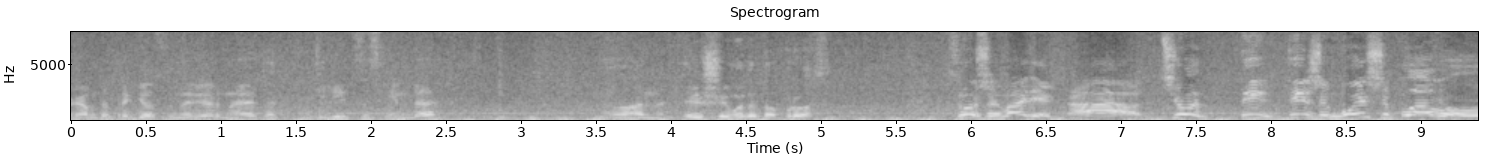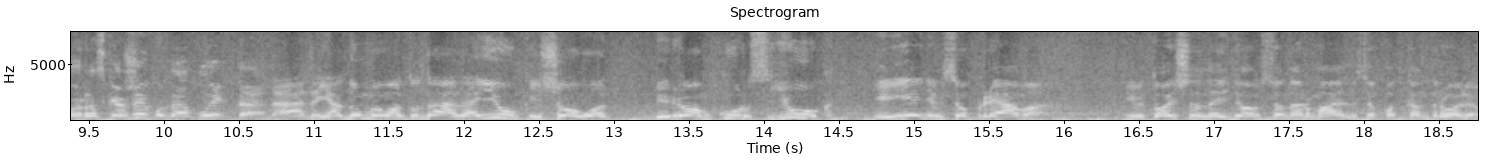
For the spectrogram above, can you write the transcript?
Правда, придется, наверное, это, делиться с ним, да? Ну ладно, решим этот вопрос. Слушай, Вадик, А, чё, ты, ты же больше плавал? Расскажи, куда плыть-то? да, да я думаю, вон туда, на юг еще, вот, берем курс юг и едем все прямо. И точно найдем, все нормально, все под контролем.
